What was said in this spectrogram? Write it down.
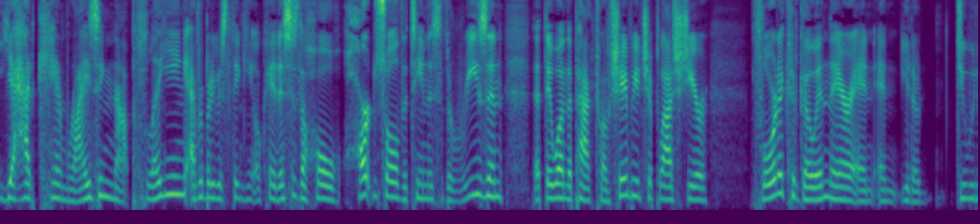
You had Cam Rising not playing. Everybody was thinking, okay, this is the whole heart and soul of the team. This is the reason that they won the Pac 12 championship last year. Florida could go in there and, and you know, do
